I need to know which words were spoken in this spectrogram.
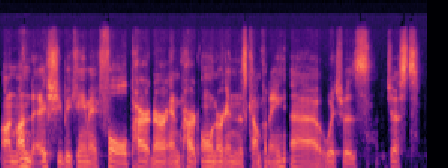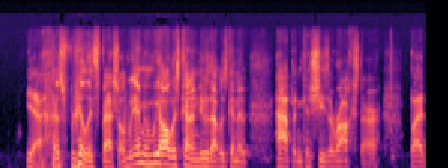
on Monday, she became a full partner and part owner in this company, uh, which was just yeah, it's really special. We, I mean, we always kind of knew that was going to happen because she's a rock star. But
